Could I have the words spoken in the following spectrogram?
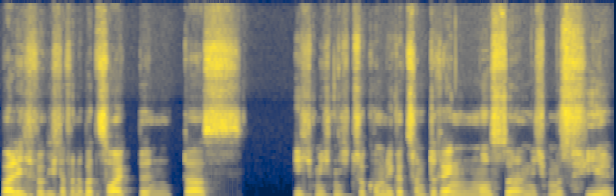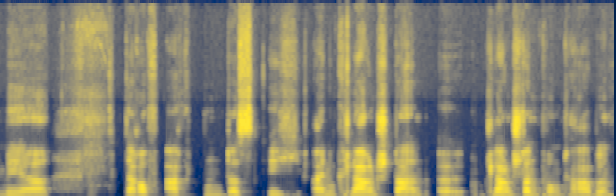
weil ich wirklich davon überzeugt bin, dass ich mich nicht zur Kommunikation drängen muss, sondern ich muss viel mehr darauf achten, dass ich einen klaren, Stand, äh, klaren Standpunkt habe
